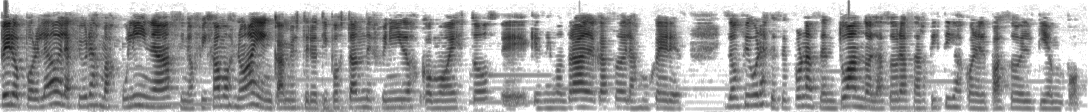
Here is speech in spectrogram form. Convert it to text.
Pero por el lado de las figuras masculinas, si nos fijamos, no hay en cambio estereotipos tan definidos como estos eh, que se encontraban en el caso de las mujeres. Son figuras que se fueron acentuando en las obras artísticas con el paso del tiempo.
